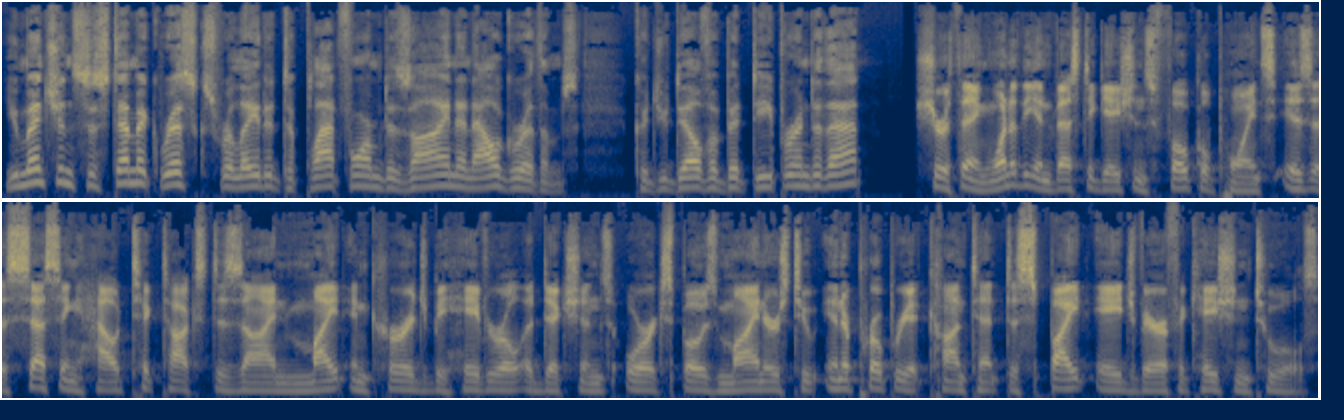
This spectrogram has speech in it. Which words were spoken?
You mentioned systemic risks related to platform design and algorithms. Could you delve a bit deeper into that? Sure thing. One of the investigation's focal points is assessing how TikTok's design might encourage behavioral addictions or expose minors to inappropriate content despite age verification tools.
